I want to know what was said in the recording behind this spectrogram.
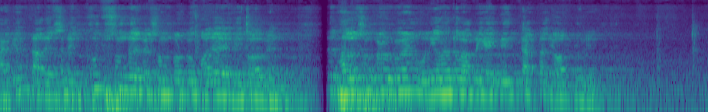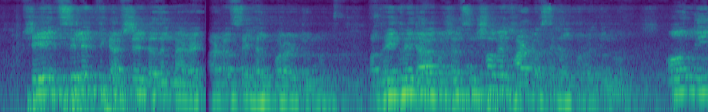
থাকেন, তাদের সাথে খুব সুন্দর একটা সম্পর্ক বজায় রেখে চলবেন। ভালো সম্পর্ক করেন, উনি হয়তো আপনাকে একদিন চারটা জব দেবে। সে সিলেট থেকে আসছে ডাজেন্ট ম্যাটার হার্ট আছে হেল্প করার জন্য। অথবা এখানে যারা বসে আছেন, সবের হার্ট আছে হেল্প করার জন্য। অনলি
